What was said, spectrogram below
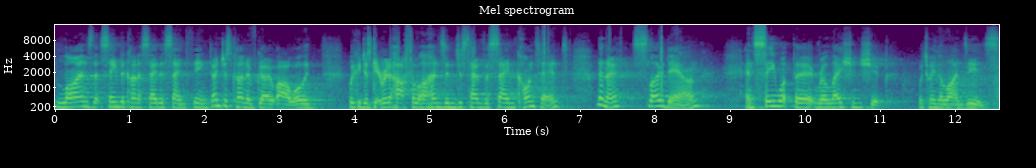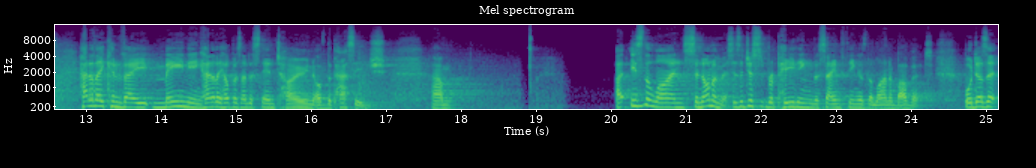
lines that seem to kind of say the same thing, don't just kind of go, oh, well, we could just get rid of half the lines and just have the same content. No, no. Slow down and see what the relationship between the lines is. How do they convey meaning? How do they help us understand tone of the passage? Um, uh, is the line synonymous? Is it just repeating the same thing as the line above it? Or does it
